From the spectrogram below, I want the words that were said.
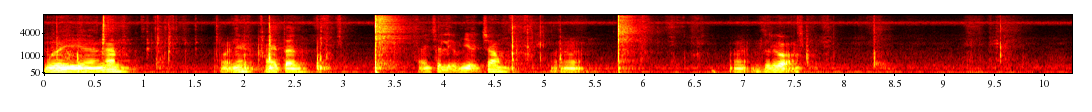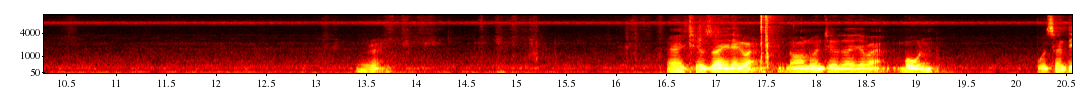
mười à, ngăn. Các bạn nhé hai tầng. Đấy, chất liệu nhựa trong. Các bạn. Đấy, rất gọn. Đấy. Đây, chiều dày đây các bạn. Đo luôn chiều dày cho bạn. 4 4 cm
